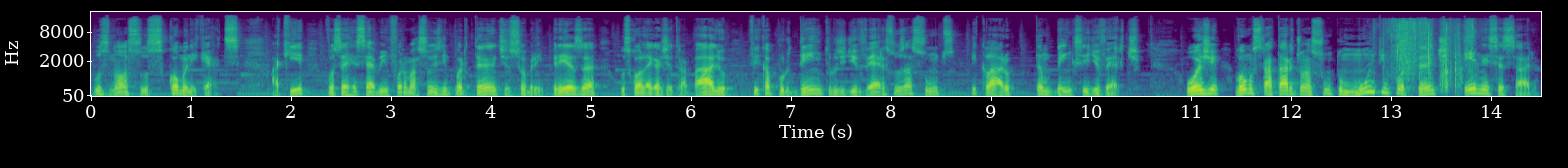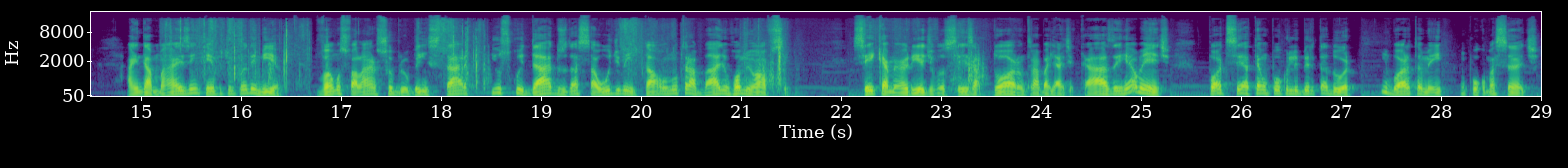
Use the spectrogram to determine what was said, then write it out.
os nossos Comunicats. Aqui você recebe informações importantes sobre a empresa, os colegas de trabalho, fica por dentro de diversos assuntos e, claro, também se diverte. Hoje vamos tratar de um assunto muito importante e necessário ainda mais em tempo de pandemia. Vamos falar sobre o bem-estar e os cuidados da saúde mental no trabalho home office. Sei que a maioria de vocês adoram trabalhar de casa e realmente pode ser até um pouco libertador, embora também um pouco maçante.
